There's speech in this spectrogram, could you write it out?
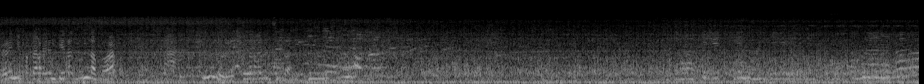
Pero hindi pa talaga yung tira doon na ba? Hindi, tira doon sila. Bakit hindi Sige,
